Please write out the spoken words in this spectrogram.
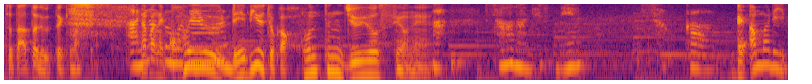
ちょっと後で打ってきますよ。やっぱねこういうレビューとか本当に重要っすよね。あそうなんですね。そっか。えあんまり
